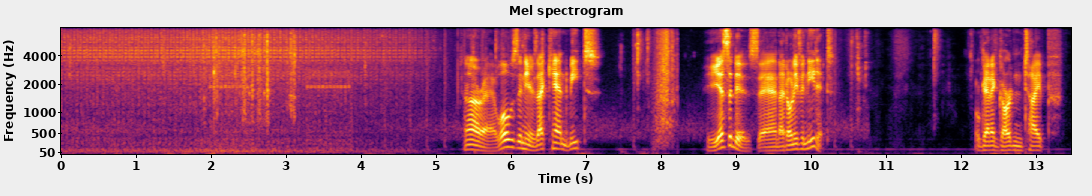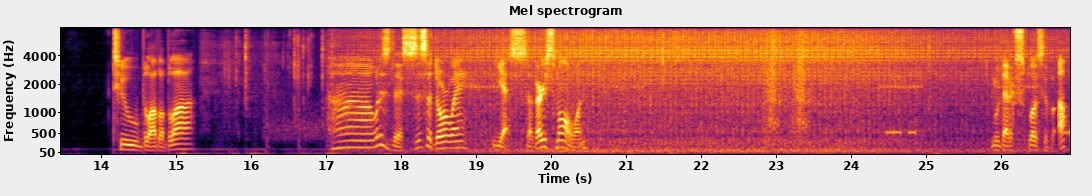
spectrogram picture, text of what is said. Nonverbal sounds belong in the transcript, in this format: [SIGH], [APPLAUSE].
Alright, what was in here? Is that canned meat? Yes it is, and I don't even need it. Organic garden type 2 blah blah blah. Uh, what is this? Is this a doorway? Yes, a very small one. Move that explosive up.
